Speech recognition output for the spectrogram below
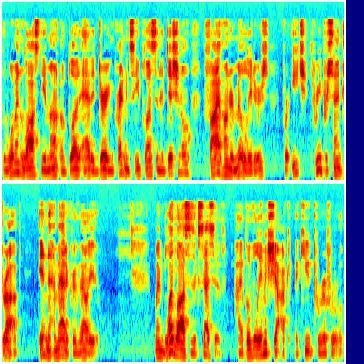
the woman lost the amount of blood added during pregnancy plus an additional 500 milliliters for each 3% drop in the hematocrit value. When blood loss is excessive, hypovolemic shock, acute peripheral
